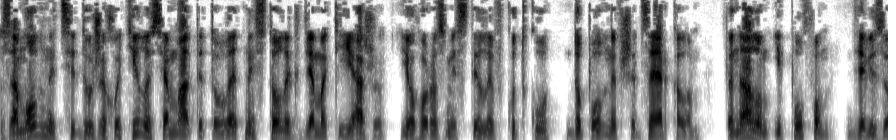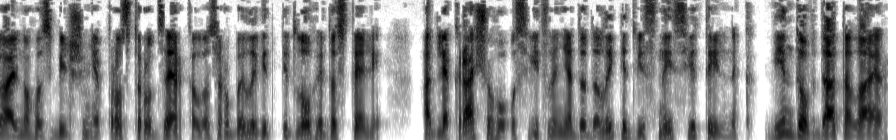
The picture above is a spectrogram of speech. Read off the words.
Замовниці дуже хотілося мати туалетний столик для макіяжу. Його розмістили в кутку, доповнивши дзеркалом. Пеналом і пуфом для візуального збільшення простору дзеркало зробили від підлоги до стелі, а для кращого освітлення додали підвісний світильник. Windows Data Layer,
